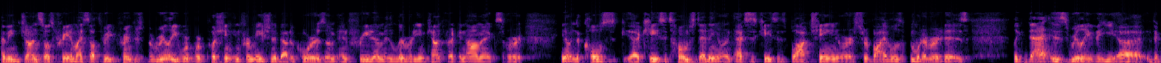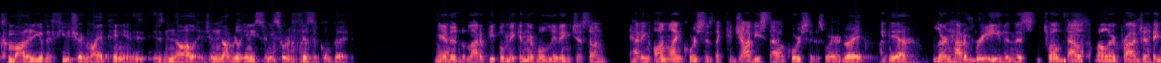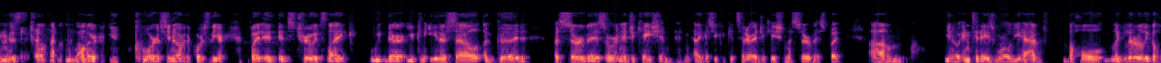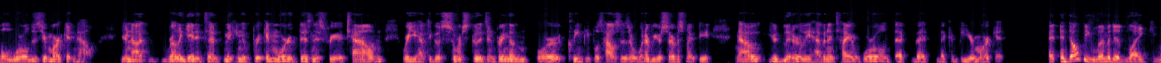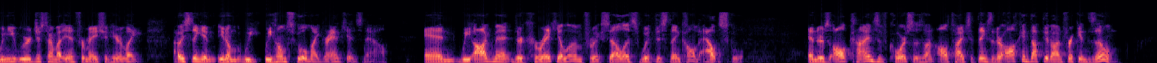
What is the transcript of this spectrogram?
I mean, John sells I sell 3D printers, but really we're, we're pushing information about agorism and freedom and liberty and counter economics or, you know, in Nicole's uh, case, it's homesteading or in X's case, it's blockchain or survivalism, whatever it is. Like that is really the, uh, the commodity of the future, in my opinion, is, is knowledge and not really any, any sort of physical good. Yeah, there's a lot of people making their whole living just on having online courses like Kajabi style courses where Right. Yeah. learn how to breathe in this twelve thousand dollar project, in this twelve thousand dollar course, you know, over the course of the year. But it, it's true. It's like we, there, you can either sell a good, a service, or an education. And I guess you could consider education a service. But um, you know, in today's world, you have the whole, like literally the whole world is your market now. You're not relegated to making a brick and mortar business for your town where you have to go source goods and bring them or clean people's houses or whatever your service might be. Now you literally have an entire world that, that, that could be your market. And, and don't be limited. Like when you we were just talking about information here, like I was thinking, you know, we, we homeschool my grandkids now and we augment their curriculum from Acellus with this thing called OutSchool. And there's all kinds of courses on all types of things and they're all conducted on freaking Zoom.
